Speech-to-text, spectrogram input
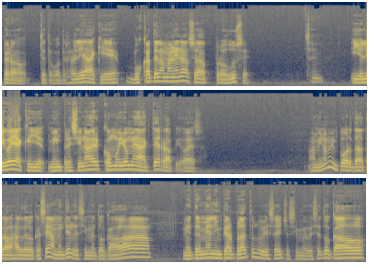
Pero te tocó otra realidad. Aquí es. Búscate la manera, o sea, produce. Sí. Y yo le digo a ella que yo- me impresiona ver cómo yo me adapté rápido a eso. A mí no me importa trabajar de lo que sea, ¿me entiendes? Si me tocaba meterme a limpiar platos, lo hubiese hecho. Si me hubiese tocado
